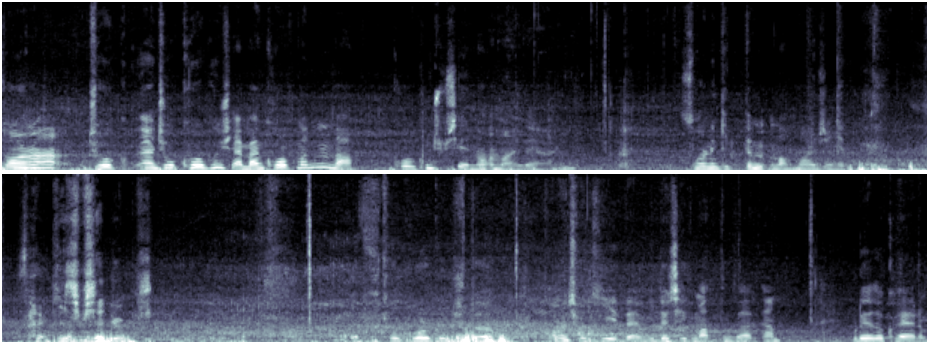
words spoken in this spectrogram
Sonra çok yani çok korkunç yani ben korkmadım da korkunç bir şey normalde yani. Sonra gittim lahmacun yedim. Sanki hiçbir şey yokmuş. Of, çok korkunçtu. Ama çok iyiydi. Video çekim attım zaten. Buraya da koyarım.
